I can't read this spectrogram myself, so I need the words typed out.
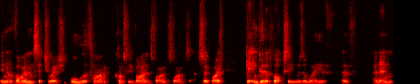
in a violent situation all the time, constantly violence, violence, violence. So by getting good at boxing was a way of of, and then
